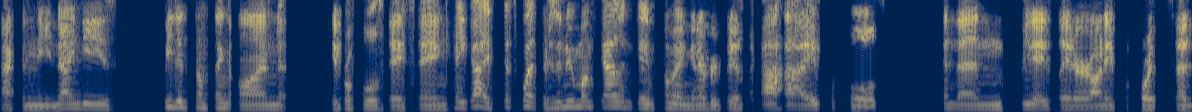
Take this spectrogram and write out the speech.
back in the 90s, tweeted something on April Fool's Day saying, Hey guys, guess what? There's a new Monkey Island game coming. And everybody was like, aha, April Fools. And then three days later on April 4th, he said,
